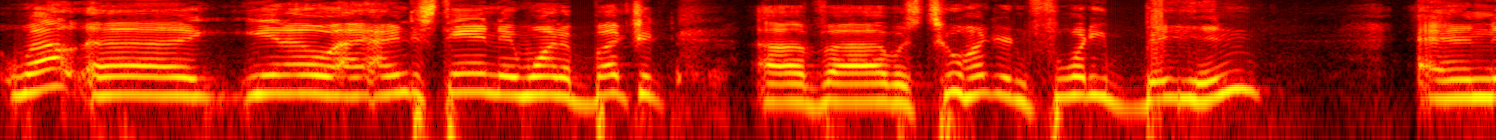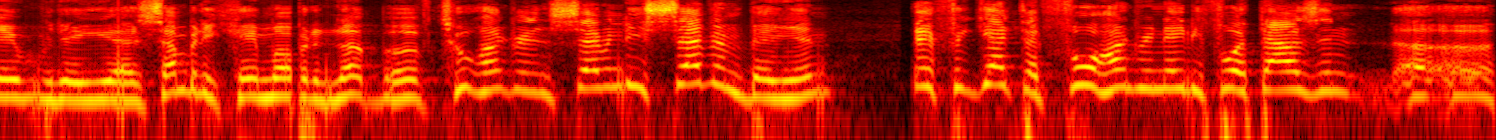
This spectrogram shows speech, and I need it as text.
Well, uh, you know, I, understand they want a budget of uh, was 240 billion, and they, the uh, somebody came up with a number of 277 billion. They forget that 484,000 uh,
